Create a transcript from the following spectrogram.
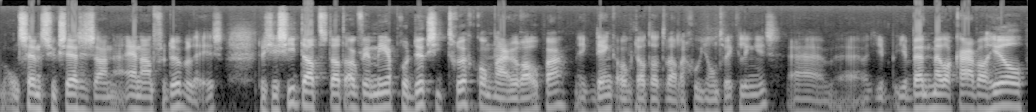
ontzettend succes is aan, en aan het verdubbelen is. Dus je ziet dat, dat ook weer meer productie terugkomt naar Europa. Ik denk ook dat dat wel een goede ontwikkeling is. je, je bent met elkaar wel heel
